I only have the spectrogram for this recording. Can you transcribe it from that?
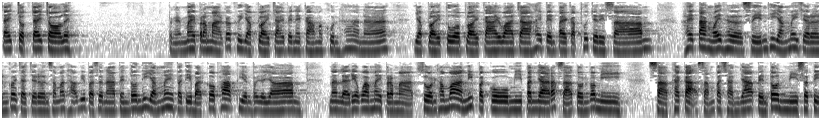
ใจจดใจจ่อเลยเป็นไงไม่ประมาทก็คืออย่าปล่อยใจไปในกามคุณห้านะ อย่าปล่อยตัวปล่อยกายวาจาให้เป็นไปกับทุจริตสามให้ตั้งไว้เธอศีลที่ยังไม่เจริญก็จะเจริญสมถาวิปัสนาเป็นต้นที่ยังไม่ปฏิบัติก็ภาคเพียรพยายาม นั่นแหละเรียกว่าไม่ประมาท ส่วนคำว่านิปโกมีปัญญารักษาตนก็มีศาสตกะสัมปชัญญะเป็นต้นมีสติ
